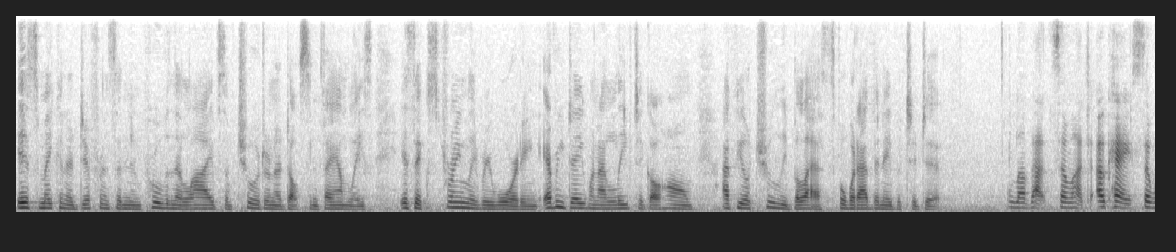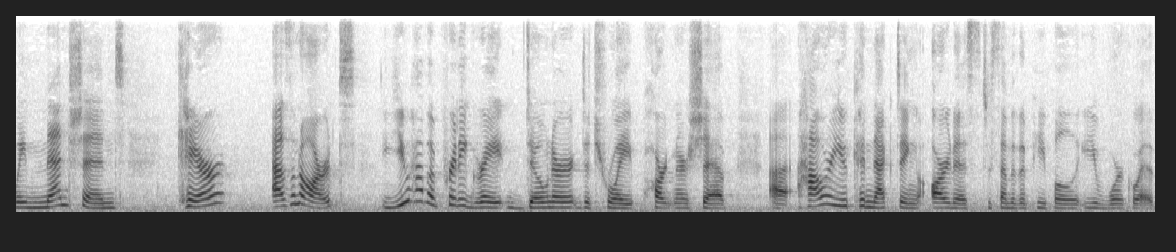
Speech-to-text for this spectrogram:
it's making a difference and improving the lives of children, adults, and families. It's extremely rewarding. Every day when I leave to go home, I feel truly blessed for what I've been able to do. Love that so much. Okay, so we mentioned care as an art. You have a pretty great Donor Detroit partnership. Uh, how are you connecting artists to some of the people you work with?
